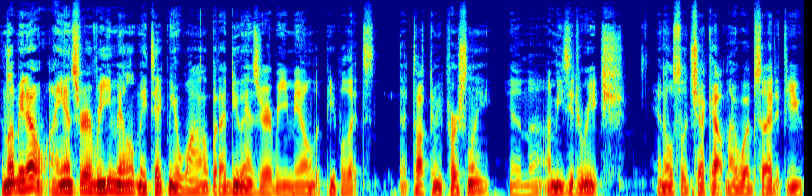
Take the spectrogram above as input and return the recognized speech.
And let me know. I answer every email. It may take me a while, but I do answer every email. that people that, that talk to me personally, and uh, I'm easy to reach. And also check out my website if you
